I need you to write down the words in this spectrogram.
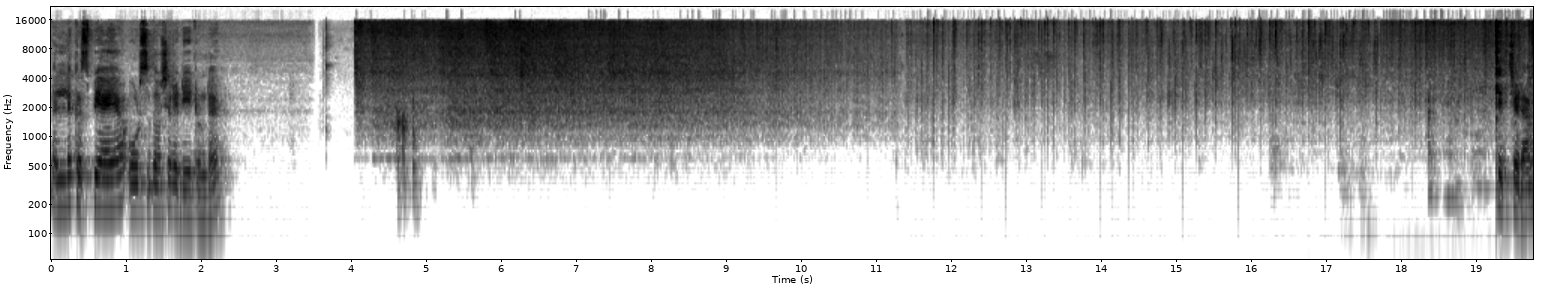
നല്ല ക്രിസ്പിയായ ഓട്സ് ദോശ റെഡി ആയിട്ടുണ്ട്. തിരിച്ചിടാം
